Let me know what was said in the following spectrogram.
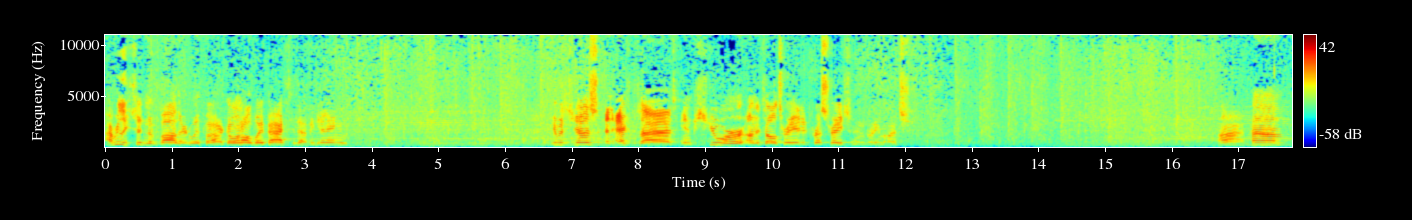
I really shouldn't have bothered with uh, going all the way back to that beginning. It was just an exercise in pure, unadulterated frustration, pretty much. Um...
